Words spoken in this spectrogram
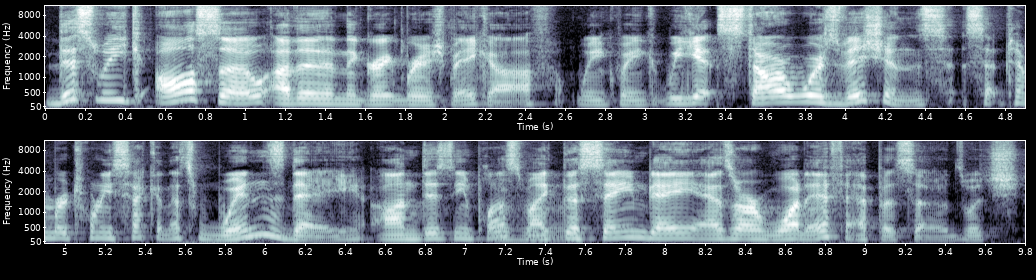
This week, also, other than the Great British Bake Off, wink wink, we get Star Wars Visions, September 22nd. That's Wednesday on Disney Plus, Mike, the same day as our What If episodes, which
